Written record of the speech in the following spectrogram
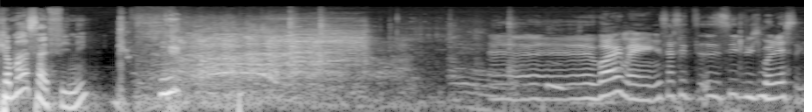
Comment ça finit? Euh, ouais, mais ça, c'est lui qui m'a laissé.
